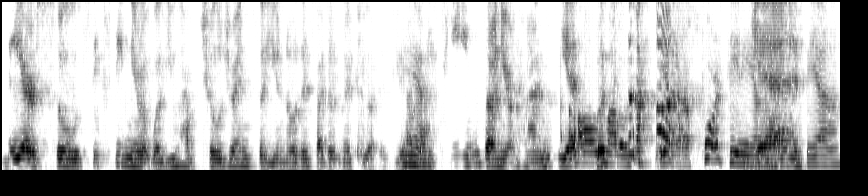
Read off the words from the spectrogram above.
they are so 16 year old well you have children so you know this i don't know if you if you have yeah. any teens on your hands yet Almost, but yeah 14 yeah yeah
